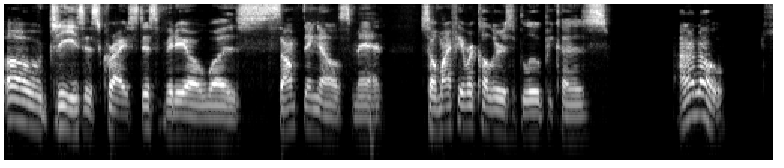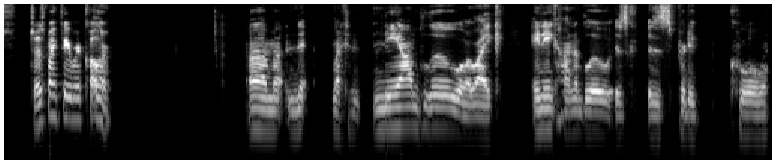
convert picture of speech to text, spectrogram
Oh Jesus Christ! This video was something else, man. So my favorite color is blue because I don't know, it's just my favorite color. Um ne- like neon blue or like any kind of blue is is pretty cool.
